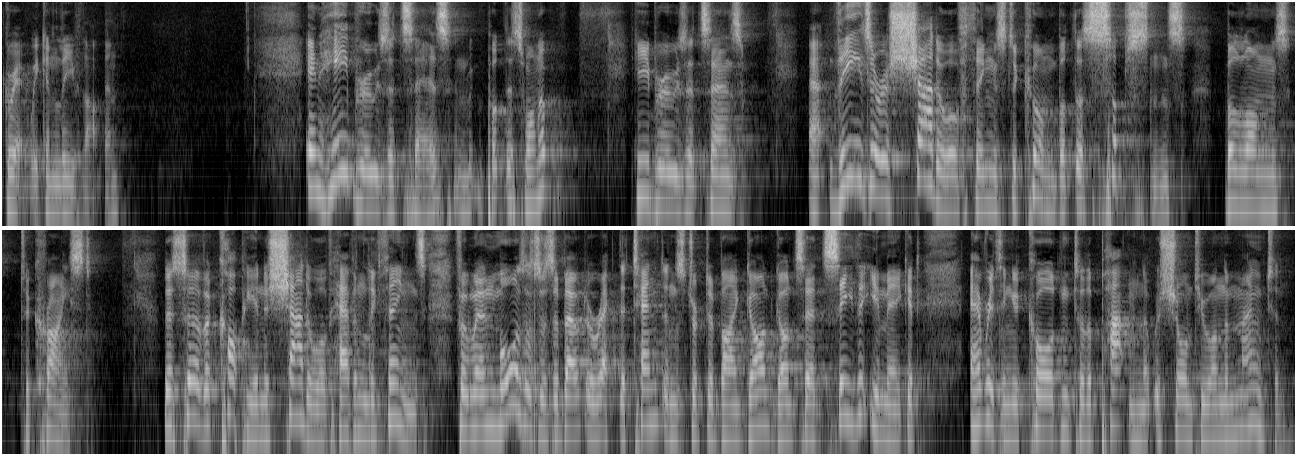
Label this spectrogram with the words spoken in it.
Great, we can leave that then. In Hebrews, it says, and we can put this one up. Hebrews, it says, uh, These are a shadow of things to come, but the substance belongs to Christ. They serve a copy and a shadow of heavenly things. For when Moses was about to erect the tent instructed by God, God said, See that you make it everything according to the pattern that was shown to you on the mountain.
